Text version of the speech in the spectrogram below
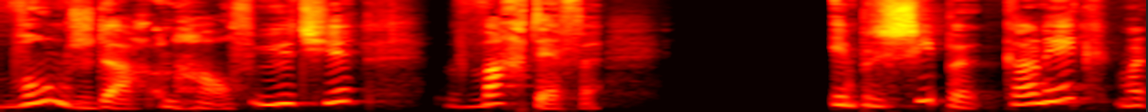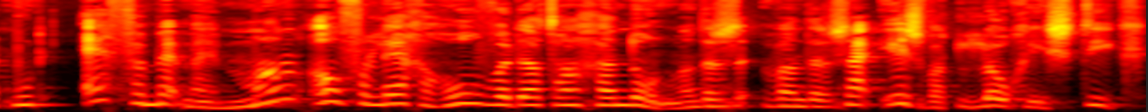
woensdag een half uurtje, wacht even. In principe kan ik, maar ik moet even met mijn man overleggen hoe we dat dan gaan doen. Want er, is- want er zijn, is wat logistiek,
